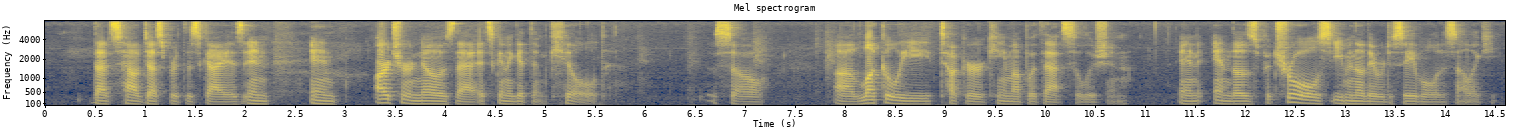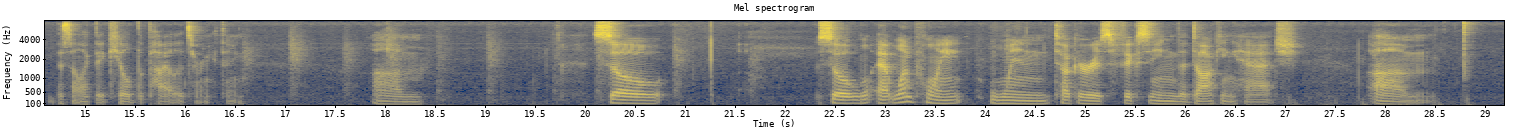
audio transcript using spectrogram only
That's how desperate this guy is, and and Archer knows that it's going to get them killed. So, uh, luckily, Tucker came up with that solution and and those patrols even though they were disabled it's not like it's not like they killed the pilots or anything um so so at one point when Tucker is fixing the docking hatch, um,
